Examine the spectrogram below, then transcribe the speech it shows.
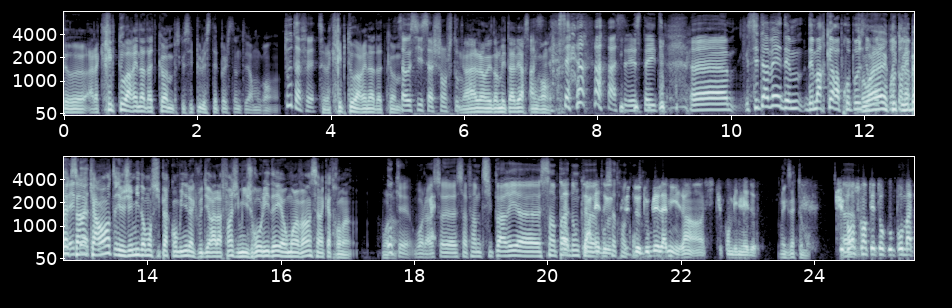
euh, à la cryptoarena.com parce que c'est plus le Staples Center mon grand. Tout à fait. C'est la cryptoarena.com. Ça aussi, ça change tout le temps. Ah, là on est dans le métaverse Ah, mon grand. c'est les States. Euh, si tu avais des, des marqueurs à proposer, Ouais, on écoute, les Bucks c'est un cotes, 40 et j'ai mis dans mon super combiné là que je vous dirai à la fin, j'ai mis Joe Holiday à au moins 20, c'est un 80. Voilà. Ok, voilà, ça, ça fait un petit pari euh, sympa Ça donc euh, pour de, cette plus rencontre. de doubler la mise hein, si tu combines les deux. Exactement. Tu Euh, penses qu'Antetokounmpo mat-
